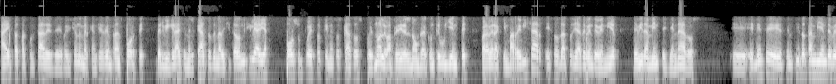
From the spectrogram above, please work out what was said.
a estas facultades de revisión de mercancías en transporte, verbigracia en el caso de una visita domiciliaria, por supuesto que en esos casos pues no le va a pedir el nombre al contribuyente para ver a quién va a revisar. Esos datos ya deben de venir debidamente llenados. Eh, en ese sentido también debe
